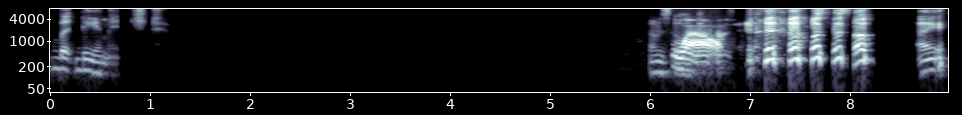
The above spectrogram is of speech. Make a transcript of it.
but damaged. I'm just Wow. I,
